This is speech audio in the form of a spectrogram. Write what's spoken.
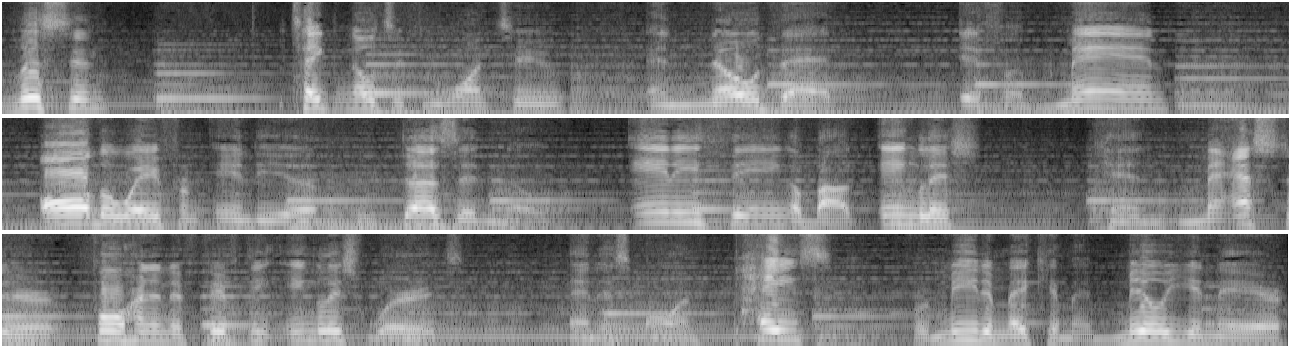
Listen, take notes if you want to, and know that if a man all the way from India doesn't know anything about English can master 450 English words and is on pace for me to make him a millionaire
